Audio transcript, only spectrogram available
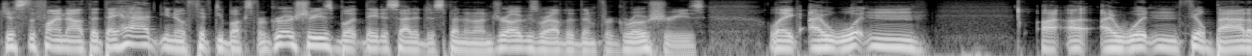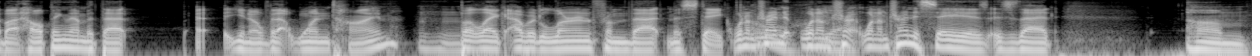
just to find out that they had, you know, 50 bucks for groceries, but they decided to spend it on drugs rather than for groceries. Like I wouldn't. I, I, I wouldn't feel bad about helping them at that uh, you know that one time but like i would learn from that mistake what i'm trying to what i'm yeah. trying what i'm trying to say is is that um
